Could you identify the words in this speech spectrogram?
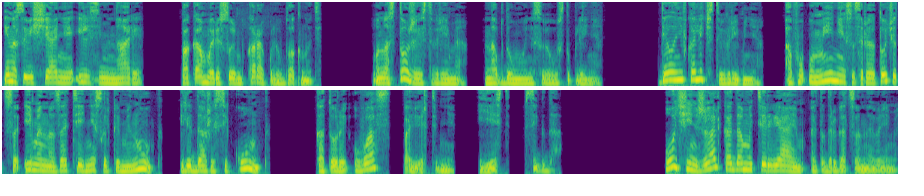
И на совещание или семинаре, пока мы рисуем каракулю в блокноте, у нас тоже есть время на обдумывание своего выступления. Дело не в количестве времени, а в умении сосредоточиться именно за те несколько минут или даже секунд, которые у вас, поверьте мне, есть всегда. Очень жаль, когда мы теряем это драгоценное время.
